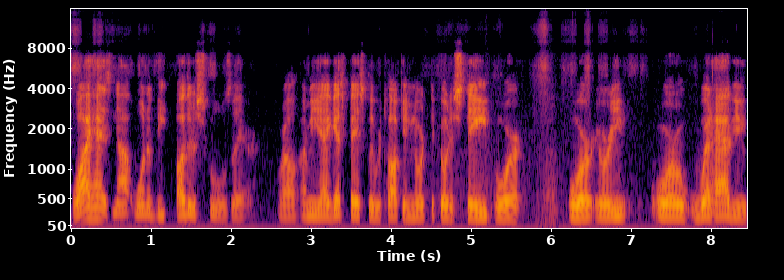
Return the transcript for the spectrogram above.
why has not one of the other schools there? Well, I mean, I guess basically we're talking North Dakota State or or or or what have you.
